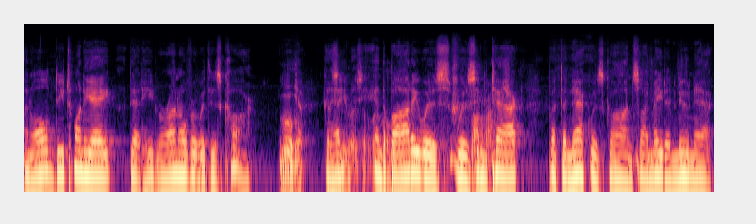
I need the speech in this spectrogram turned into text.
an old D28 that he'd run over with his car. Ooh. yep, because and, he was a little, and the body was was intact, but the neck was gone. So I made a new neck.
